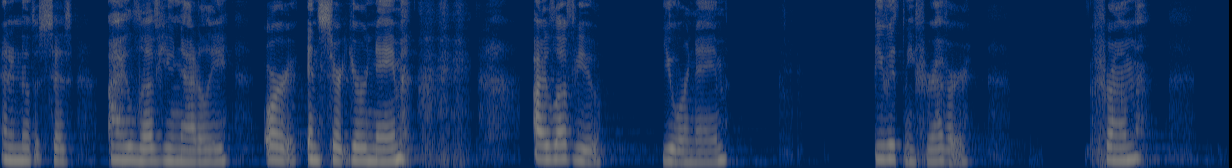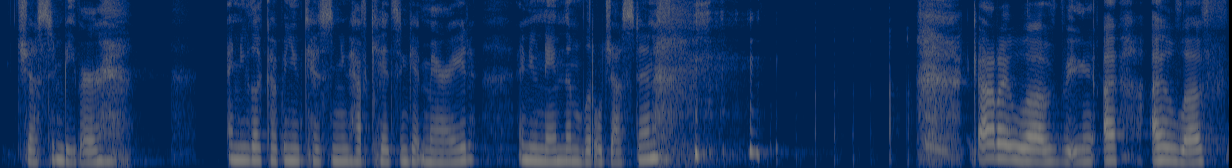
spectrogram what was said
and a note that says, "I love you, Nathalie," or insert your name. I love you, your name. Be with me forever. From Justin Bieber. And you look up and you kiss and you have kids and get married and you name them Little Justin. God, I love being I I love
